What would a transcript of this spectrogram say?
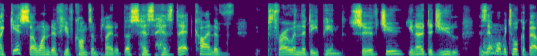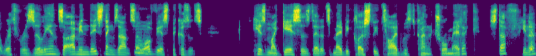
I guess I wonder if you've contemplated this. Has has that kind of throw in the deep end served you? You know, did you is that what Hmm. we talk about with resilience? I mean, these things aren't so Hmm. obvious because it's here's my guess is that it's maybe closely tied with kind of traumatic stuff, you know,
